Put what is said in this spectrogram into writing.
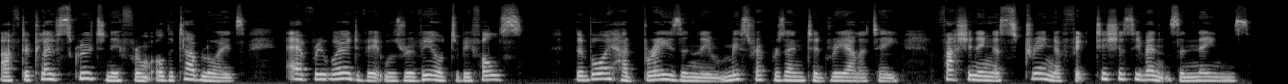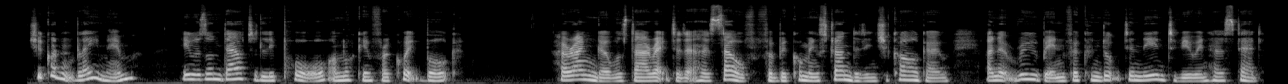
after close scrutiny from other tabloids, every word of it was revealed to be false. The boy had brazenly misrepresented reality, fashioning a string of fictitious events and names. She couldn't blame him. He was undoubtedly poor and looking for a quick buck. Her anger was directed at herself for becoming stranded in Chicago and at Rubin for conducting the interview in her stead.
